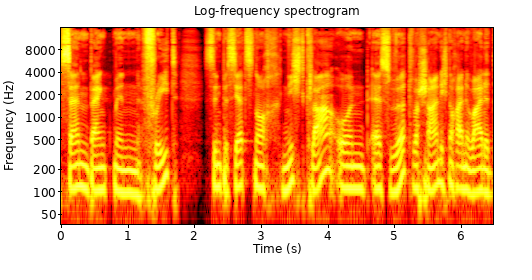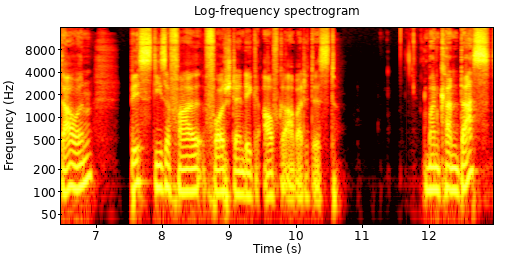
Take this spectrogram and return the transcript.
Sam Bankman Fried, sind bis jetzt noch nicht klar und es wird wahrscheinlich noch eine Weile dauern, bis dieser Fall vollständig aufgearbeitet ist. Man kann das,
